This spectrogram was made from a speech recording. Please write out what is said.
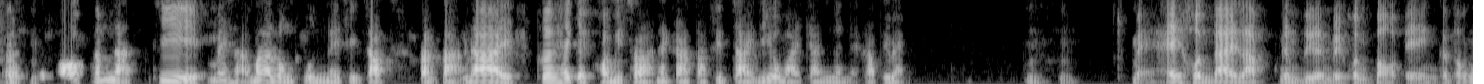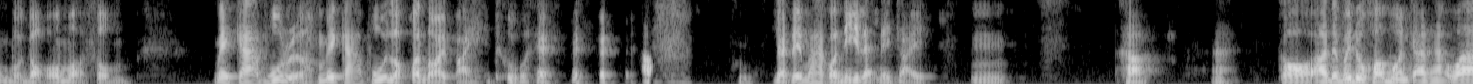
เปิดออฟน้ำหนักที่ไม่สามารถลงทุนในสินทรัพย์ต่างๆ ได้ เพื่อให้เกิดความอิสระในการตัดสินใจนโยบายการเงินนะครับพี่แบงค์แหมให้คนได้รับเงินเดือนเป็นคนตอบเอง ก็ต้องบอกว่าเหมาะสม ไม่กล้าพูดหรอไม่กล้าพูดหรอกว่าน้อยไปถูกไหมอยากได้มากกว่านี้แหละในใจ อืมครับอะก็เดี๋ยวไปดูข้อมูลกันฮะว่า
